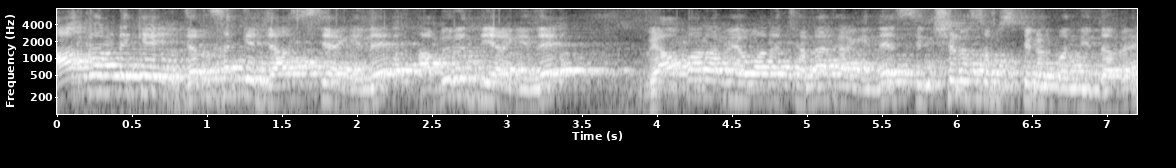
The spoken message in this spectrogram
ಆ ಕಾರಣಕ್ಕೆ ಜನಸಂಖ್ಯೆ ಜಾಸ್ತಿ ಆಗಿದೆ, ಅಭಿವೃದ್ಧಿ ಆಗಿದೆ, ವ್ಯಾಪಾರ ವ್ಯವಹಾರ ಚೆನ್ನಾಗಾಗಿದೆ, ಶಿಕ್ಷಣ ಸಂಸ್ಥೆಗಳು ಬಂದಿದ್ದಾವೆ.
